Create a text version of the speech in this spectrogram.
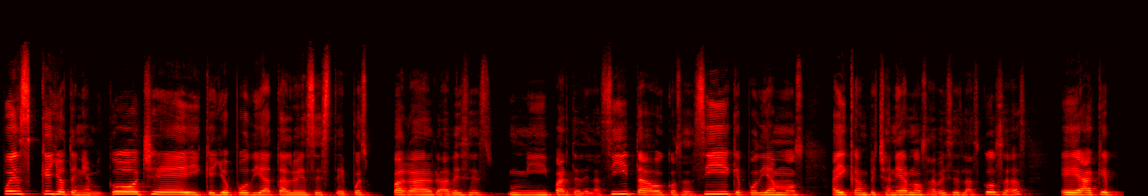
pues que yo tenía mi coche y que yo podía tal vez, este, pues pagar a veces mi parte de la cita o cosas así, que podíamos ahí campechanearnos a veces las cosas, eh, a que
